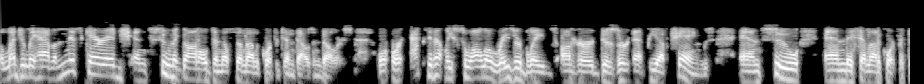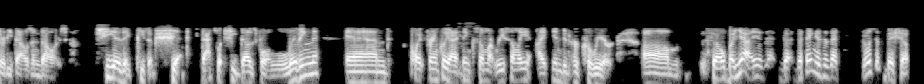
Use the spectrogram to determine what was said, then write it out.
allegedly have a miscarriage and sue McDonald's and they'll settle out of court for $10,000 or, or accidentally swallow razor blades on her dessert at PF Chang's and sue and they settle out of court for $30,000. She is a piece of shit. That's what she does for a living. And quite frankly, I think somewhat recently I ended her career. Um, so, but yeah, it, the, the thing is, is that Joseph Bishop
